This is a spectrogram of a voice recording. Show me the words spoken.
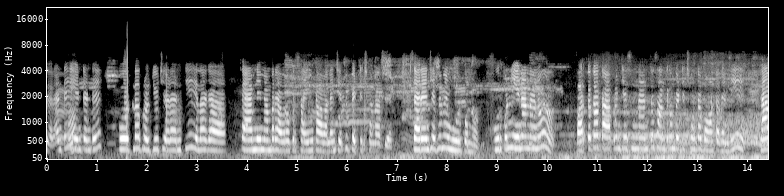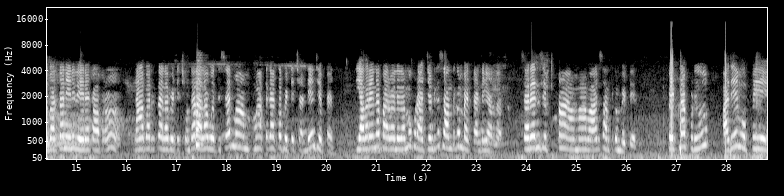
సరే? అంటే ఏంటంటే కోర్టులో ప్రొడ్యూస్ చేయడానికి ఇలాగా ఫ్యామిలీ మెంబర్ ఎవరో ఒకరు సైన్ కావాలని చెప్పి పెట్టించుకున్నారు సార్. సరే అని చెప్పి మేము ఊరుకున్నాం. ఊరుకుని నేనన్నాను భర్తతో కాపురం చేసిన దాంతో సంతకం పెట్టించుకుంటే బాగుంటుందండి. నా భర్త నేను వేరే కాపురం. నా భర్త ఎలా పెట్టించుకుంటారు? అలా వద్దు సార్. మా మా అత్తగారితో పెట్టించండి అని చెప్పాను ఎవరైనా పర్వాలేదమ్మా ఇప్పుడు అర్జెంటుగా సంతకం పెట్టండి అన్నారు. సరే అని చెప్పి మా- వారు సంతకం పెట్టారు. పెట్టినప్పుడు అదే ముప్పై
